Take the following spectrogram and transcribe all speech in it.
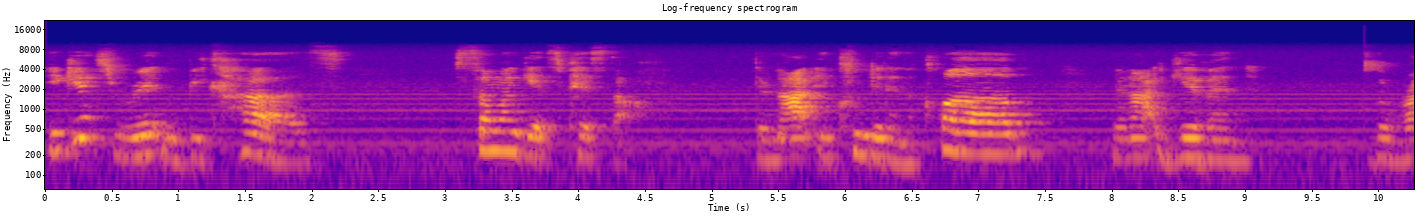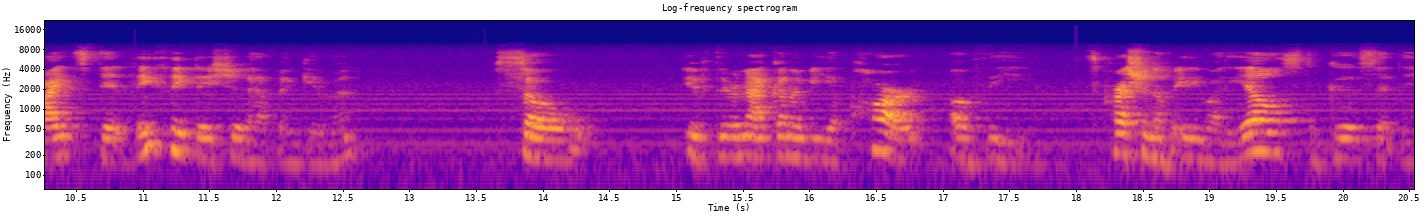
it gets written because someone gets pissed off they're not included in the club. They're not given the rights that they think they should have been given. So, if they're not going to be a part of the suppression of anybody else, the goods that they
